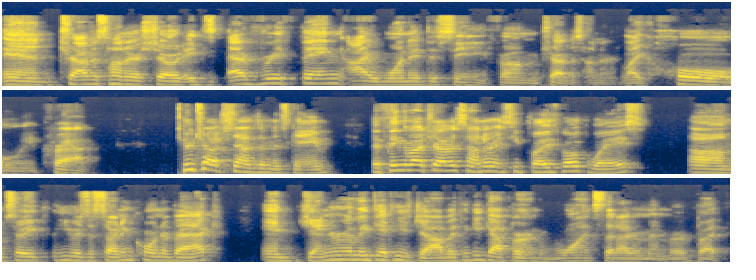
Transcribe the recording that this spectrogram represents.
and Travis Hunter showed ex- everything I wanted to see from Travis Hunter. Like, holy crap! Two touchdowns in this game. The thing about Travis Hunter is he plays both ways. Um, so he, he was a starting cornerback and generally did his job. I think he got burned once that I remember, but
